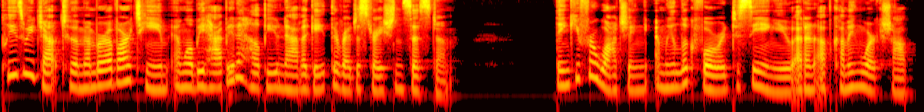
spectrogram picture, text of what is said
please reach out to a member of our team and we'll be happy to help you navigate the registration system. Thank you for watching, and we look forward to seeing you at an upcoming workshop.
